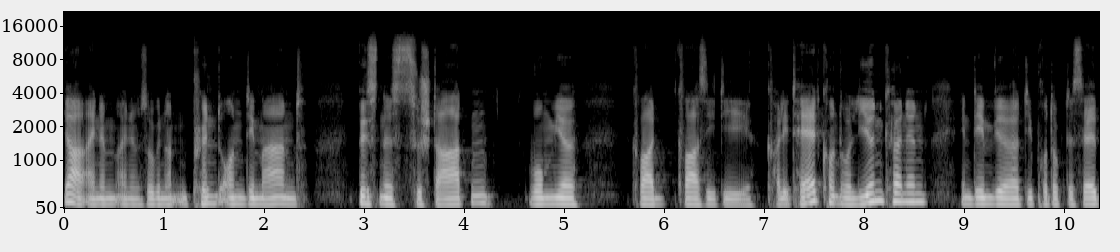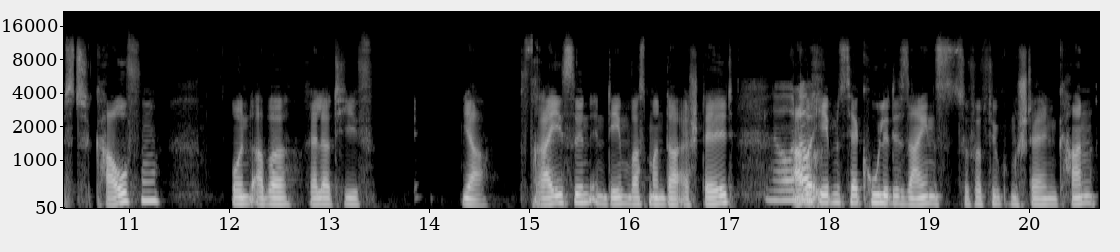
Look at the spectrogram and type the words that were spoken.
ja, einem, einem sogenannten Print-on-Demand-Business zu starten, wo wir qua quasi die Qualität kontrollieren können, indem wir die Produkte selbst kaufen und aber relativ ja, frei sind in dem, was man da erstellt, Genau, aber eben sehr coole Designs zur Verfügung stellen kann.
